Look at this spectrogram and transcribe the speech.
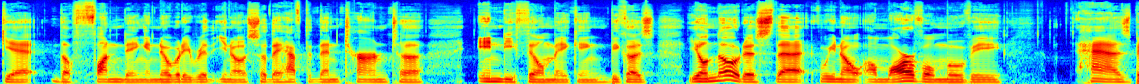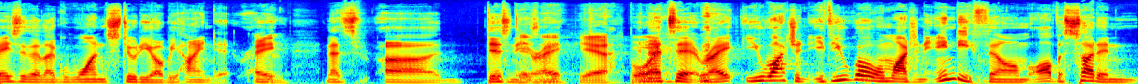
get the funding and nobody really you know so they have to then turn to indie filmmaking because you'll notice that you know a Marvel movie has basically like one studio behind it right and that's uh Disney, Disney. right Yeah, and boy. that's it, right? You watch it. If you go and watch an indie film, all of a sudden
